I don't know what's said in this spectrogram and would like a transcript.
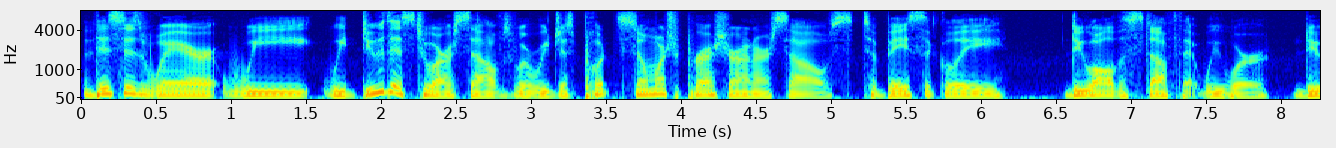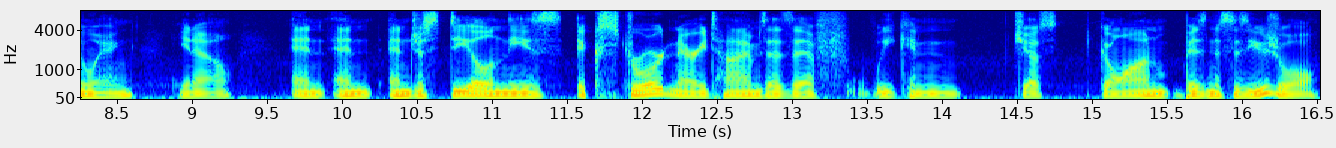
this is where we we do this to ourselves where we just put so much pressure on ourselves to basically do all the stuff that we were doing you know and and and just deal in these extraordinary times as if we can just go on business as usual.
